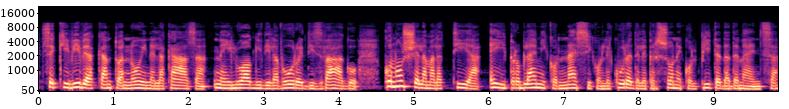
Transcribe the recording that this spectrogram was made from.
Se chi vive accanto a noi nella casa, nei luoghi di lavoro e di svago, conosce la malattia e i problemi connessi con le cure delle persone colpite da demenza,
